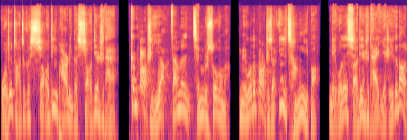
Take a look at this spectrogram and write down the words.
我就找这个小地盘里的小电视台，跟报纸一样。咱们前面不是说过吗？美国的报纸叫一城一报，美国的小电视台也是一个道理。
